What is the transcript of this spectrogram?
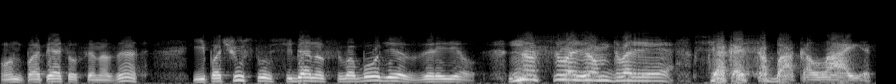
он попятился назад и, почувствовав себя на свободе, заревел. «На своем дворе всякая собака лает!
